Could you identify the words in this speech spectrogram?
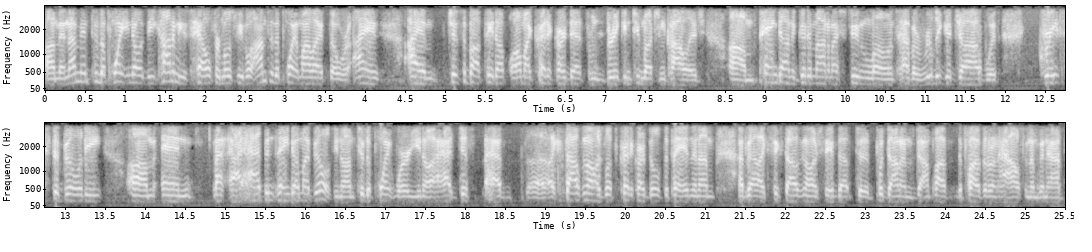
Um, and I'm into the point, you know, the economy is hell for most people. I'm to the point in my life, though, where I am, I am just about paid off all my credit card debt from drinking too much in college, um, paying down a good amount of my student loans, have a really good job with great stability, um, and I, have been paying down my bills. You know, I'm to the point where, you know, I had just have uh, like $1,000 left credit card bills to pay, and then I'm, I've got like $6,000 saved up to put down on down deposit on a house, and I'm going to have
